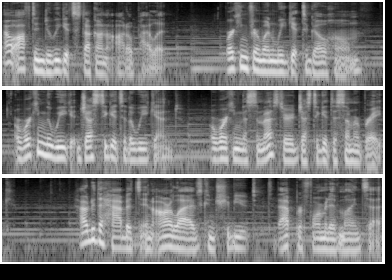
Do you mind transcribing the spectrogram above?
How often do we get stuck on autopilot, working for when we get to go home, or working the week just to get to the weekend, or working the semester just to get to summer break? How do the habits in our lives contribute to that performative mindset?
